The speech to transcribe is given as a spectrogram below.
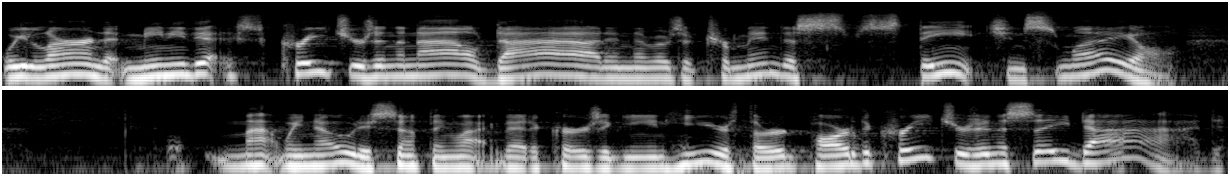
we learned that many of the creatures in the Nile died and there was a tremendous stench and smell might we notice something like that occurs again here? Third part of the creatures in the sea died.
